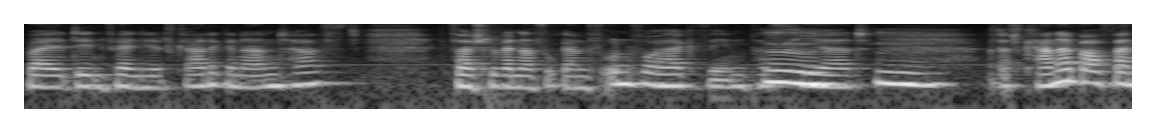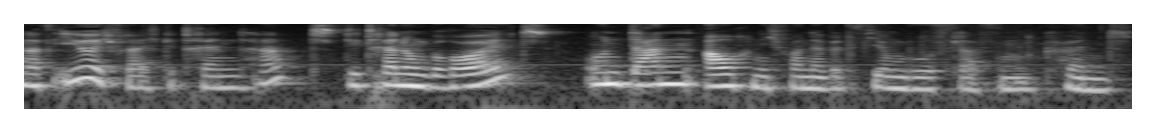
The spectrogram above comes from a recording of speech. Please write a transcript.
bei den Fällen, die du jetzt gerade genannt hast. Zum Beispiel, wenn das so ganz unvorhergesehen passiert. Mhm. Es kann aber auch sein, dass ihr euch vielleicht getrennt habt, die Trennung bereut und dann auch nicht von der Beziehung loslassen könnt.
